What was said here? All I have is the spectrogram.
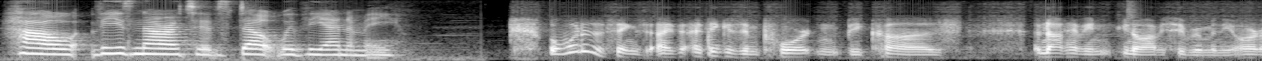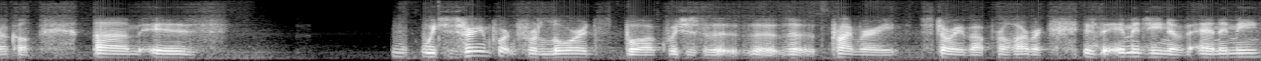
how these narratives dealt with the enemy. Well, one of the things I, I think is important because not having, you know, obviously room in the article, um, is which is very important for Lord's book, which is the, the, the, primary story about Pearl Harbor, is the imaging of enemy,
